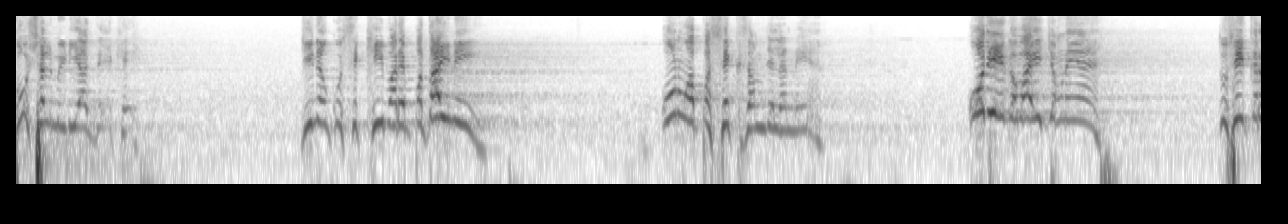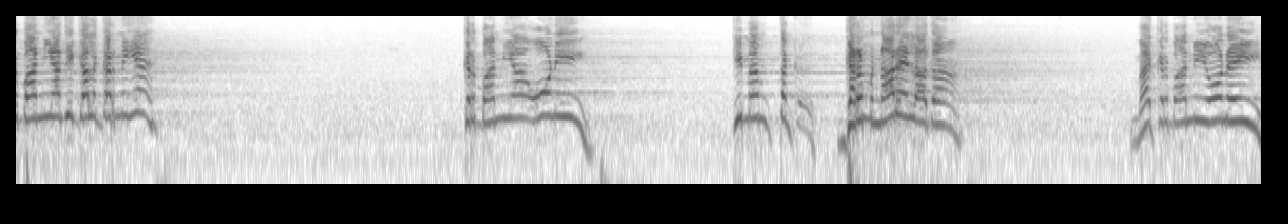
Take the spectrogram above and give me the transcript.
ਸੋਸ਼ਲ ਮੀਡੀਆ ਦੇਖੇ। ਜਿਹਨਾਂ ਕੋਈ ਸਿੱਖੀ ਬਾਰੇ ਪਤਾ ਹੀ ਨਹੀਂ ਉਹਨੂੰ ਆਪਾਂ ਸਿੱਖ ਸਮਝ ਲੈਂਦੇ ਆ। ਉਹਦੀ ਅਗਵਾਈ ਚਾਹੁੰਦੇ ਆ। ਤੁਸੀਂ ਕੁਰਬਾਨੀਆਂ ਦੀ ਗੱਲ ਕਰਨੀ ਹੈ ਕੁਰਬਾਨੀਆਂ ਉਹ ਨਹੀਂ ਕਿ ਮੈਂ ਤੱਕ ਗਰਮ ਨਾਰੇ ਲਾਦਾ ਮੈਂ ਕੁਰਬਾਨੀ ਉਹ ਨਹੀਂ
